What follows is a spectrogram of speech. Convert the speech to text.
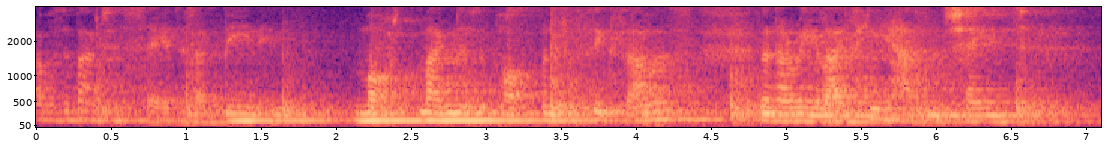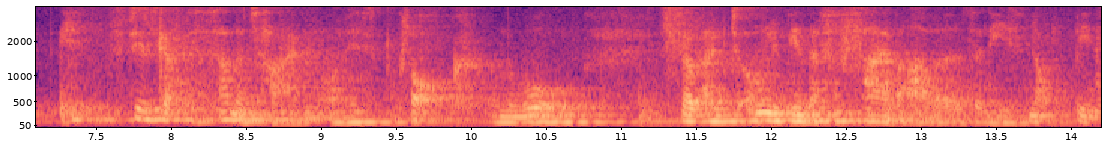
I was about to say that I've been in Magnus' apartment for six hours. Then I realised he hasn't changed. He's still got the summertime on his clock on the wall. So I've only been there for five hours and he's not been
